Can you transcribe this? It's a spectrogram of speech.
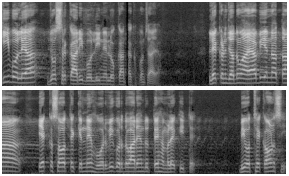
ਕੀ ਬੋਲਿਆ? ਜੋ ਸਰਕਾਰੀ ਬੋਲੀ ਨੇ ਲੋਕਾਂ ਤੱਕ ਪਹੁੰਚਾਇਆ। ਲੇਕਿਨ ਜਦੋਂ ਆਇਆ ਵੀ ਇਹਨਾਂ ਤਾਂ 100 ਤੇ ਕਿੰਨੇ ਹੋਰ ਵੀ ਗੁਰਦੁਆਰਿਆਂ ਦੇ ਉੱਤੇ ਹਮਲੇ ਕੀਤੇ, ਵੀ ਉੱਥੇ ਕੌਣ ਸੀ?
